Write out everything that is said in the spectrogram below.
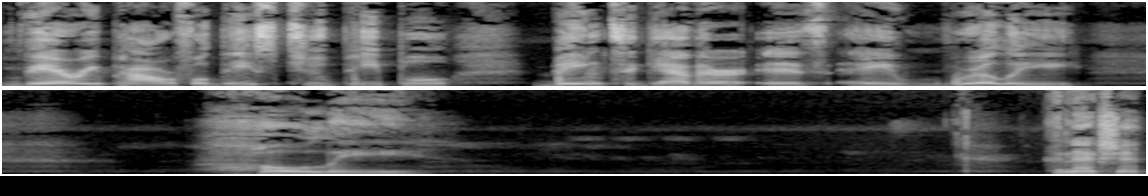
Very powerful. These two people being together is a really holy connection.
